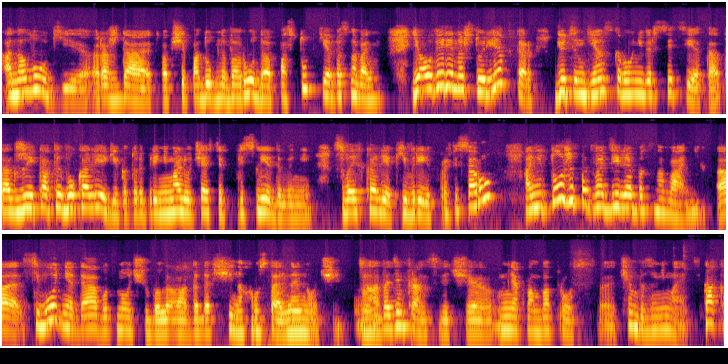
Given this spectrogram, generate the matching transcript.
аналогии рождает вообще подобного рода поступки и обоснования? Я уверена, что ректор Геттингенского университета, а также и как его коллеги, которые принимали участие в преследовании своих коллег-евреев-профессоров, они тоже подводили обоснования. А сегодня, да, вот ночью была годовщина «Хрустальной ночи». А, Вадим Францевич, э, у меня к вам вопрос. Чем вы занимаетесь? Как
